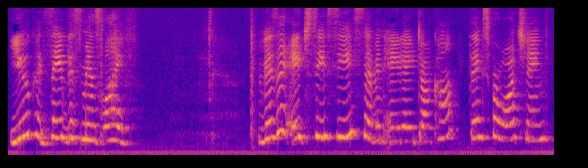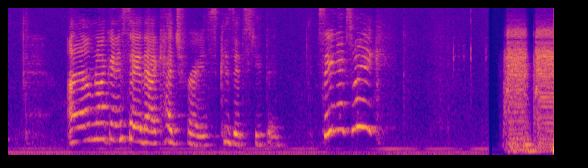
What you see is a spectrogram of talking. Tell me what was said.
You could save this man's life. Visit hcc788.com. Thanks for watching. And I'm not going to say that catchphrase because it's stupid. See you next week.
